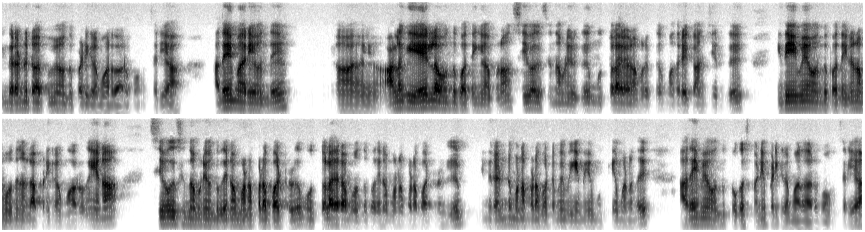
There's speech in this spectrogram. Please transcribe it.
இந்த ரெண்டு டாப்பிக்குமே வந்து படிக்கிற மாதிரி தான் இருக்கும். சரியா? அதே மாதிரி வந்து அழகு ஏழில் வந்து பார்த்தீங்க அப்படின்னா சீவக சிந்தாமணி இருக்குது முத்தலாயிரம் இருக்குது மதுரை காஞ்சி இருக்குது இதையுமே வந்து பார்த்தீங்கன்னா நம்ம வந்து நல்லா படிக்கிற மாதிரி இருக்கும். ஏன்னா சிவக சிந்தாமணி வந்து பார்த்தீங்கன்னா மனப்பட இருக்குது முத்தலாயிரம் வந்து பார்த்தீங்கன்னா மனப்பட இருக்குது இந்த ரெண்டு மனப்படப்பாட்டுமே மிக மிக முக்கியமானது. அதையுமே வந்து ஃபோக்கஸ் பண்ணி படிக்கிற மாதிரி தான் இருக்கும். சரியா?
